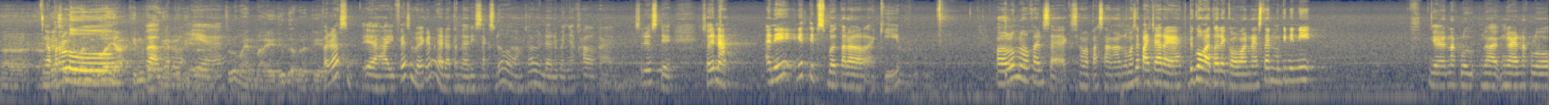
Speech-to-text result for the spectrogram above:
Nggak enggak sih, perlu. gua yakin kok Nggak gitu, perlu, gitu. iya. itu lumayan bahaya juga berarti ya Padahal ya HIV sebenarnya kan nggak datang dari seks doang, sama dari banyak hal kan. Serius deh. Soalnya nah, ini ini tips buat para lelaki. Kalau lo melakukan seks sama pasangan lo, maksudnya pacar ya. Tapi gue nggak tahu deh kalau one night stand mungkin ini nggak enak lo nggak enak lo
